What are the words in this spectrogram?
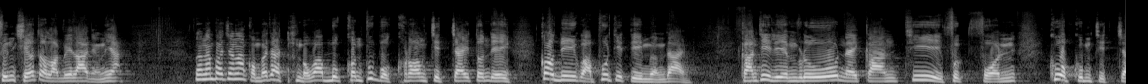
ฉุนเฉียวตลอดเวลาอย่างเนี้ยดังนั้นพระเจ้าของพระเจ้าบอกว่าบุคคลผู้ปกครองจิตใจตนเอง ก็ดีกว่าผู้ที่ตีเมืองได้ การที่เรียนรู้ในการที่ฝึกฝนควบคุมจิตใจ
